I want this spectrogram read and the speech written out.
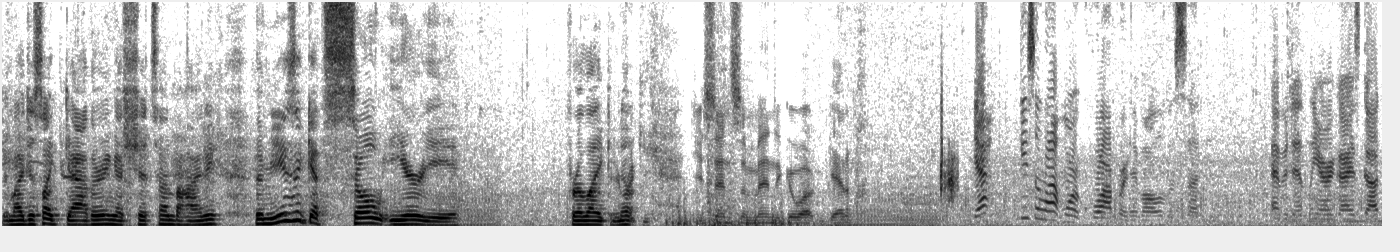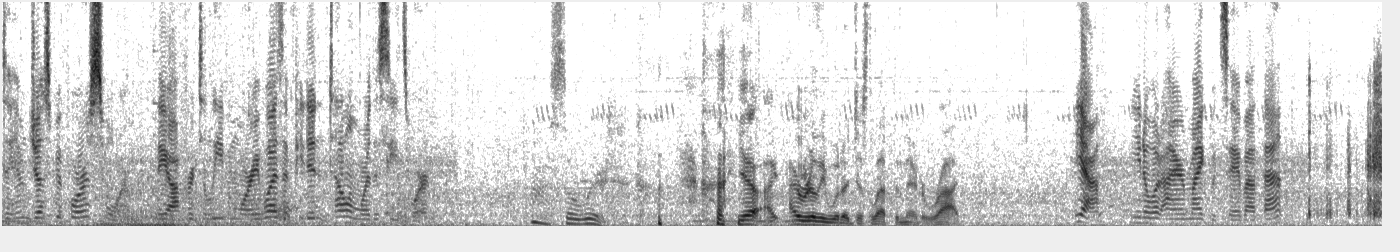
Am I just like gathering a shit ton behind me? The music gets so eerie. For like no. Rikki, did you send some men to go out and get him? Yeah, he's a lot more cooperative all of a sudden. Evidently, our guys got to him just before a swarm. They offered to leave him where he was if he didn't tell them where the seeds were. so weird. yeah, I, I really would have just left him there to rot. Yeah, you know what Iron Mike would say about that?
